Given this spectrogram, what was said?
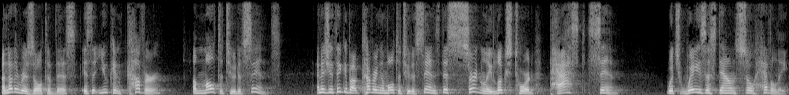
another result of this is that you can cover a multitude of sins. And as you think about covering a multitude of sins, this certainly looks toward past sin, which weighs us down so heavily.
